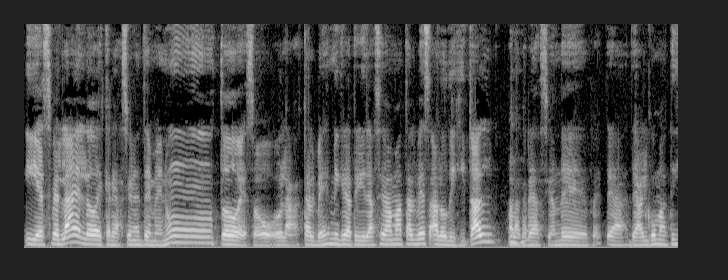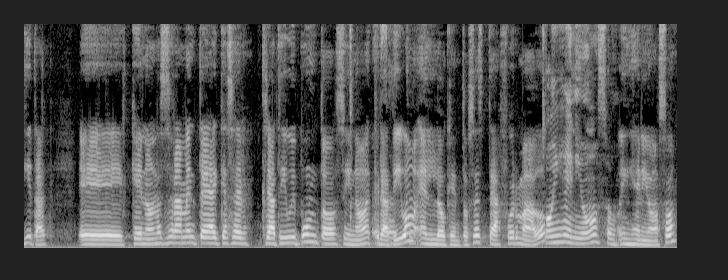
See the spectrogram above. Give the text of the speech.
y es verdad en lo de creaciones de menús, todo eso. O la, tal vez mi creatividad se va más tal vez a lo digital, a la creación de, pues, de- de algo más digital. Eh, que no necesariamente hay que ser creativo y punto, sino es creativo en lo que entonces te has formado. O ingenioso. Ingenioso,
